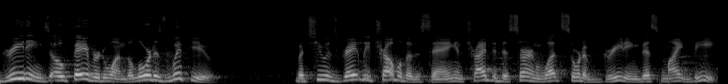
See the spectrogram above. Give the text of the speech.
Greetings, O favored one, the Lord is with you. But she was greatly troubled at the saying and tried to discern what sort of greeting this might be.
